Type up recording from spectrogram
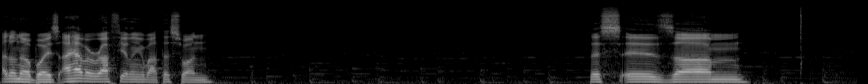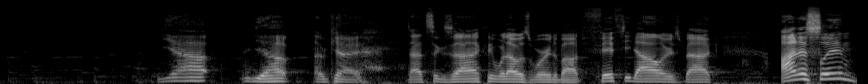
I don't know, boys. I have a rough feeling about this one. This is um yeah, yep. Okay. That's exactly what I was worried about. $50 back. Honestly,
